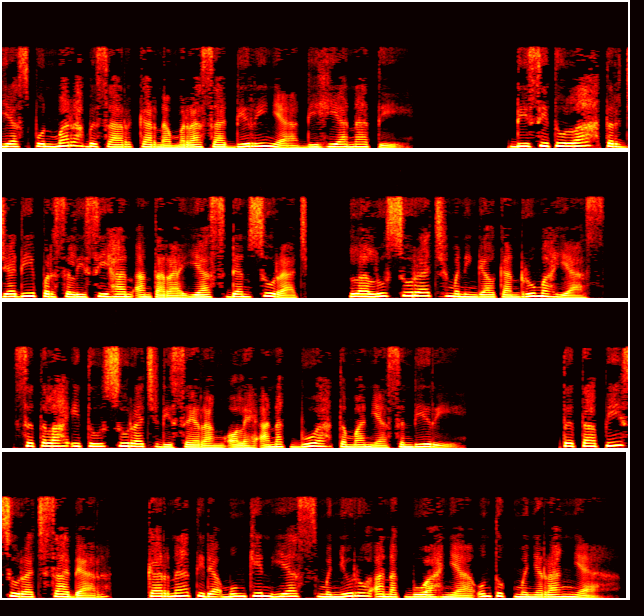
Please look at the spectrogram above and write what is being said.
Yas pun marah besar karena merasa dirinya dihianati. Di situlah terjadi perselisihan antara Yas dan Suraj, lalu Suraj meninggalkan rumah Yas, setelah itu Suraj diserang oleh anak buah temannya sendiri. Tetapi Suraj sadar, karena tidak mungkin Yas menyuruh anak buahnya untuk menyerangnya.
